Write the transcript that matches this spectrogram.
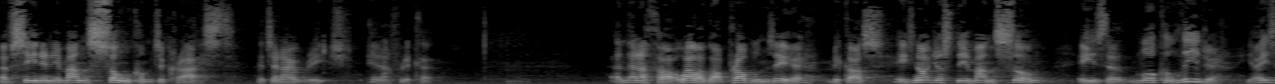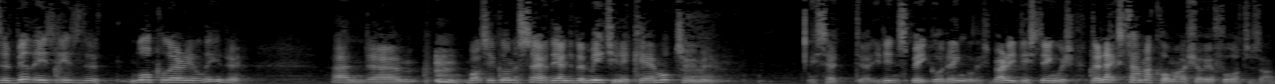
of seeing imam's son come to Christ. It's an outreach. in Africa. And then I thought, well, I've got problems here because he's not just the man's son, he's a local leader. Yeah, he's the, he's, he's the local area leader. And um, what's he going to say? At the end of the meeting, he came up to me. He said, uh, he didn't speak good English, very distinguished. The next time I come, I'll show you photos of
